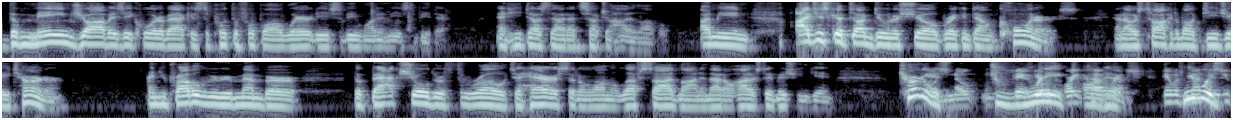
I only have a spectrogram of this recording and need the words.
the main job as a quarterback is to put the football where it needs to be when it needs to be there. And he does that at such a high level. I mean, I just got done doing a show breaking down corners and I was talking about DJ Turner, and you probably remember the back shoulder throw to Harrison along the left sideline in that Ohio State Michigan game. Turner was no there, there was great coverage. Him. There was he was you,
